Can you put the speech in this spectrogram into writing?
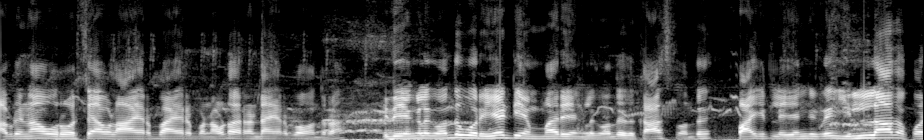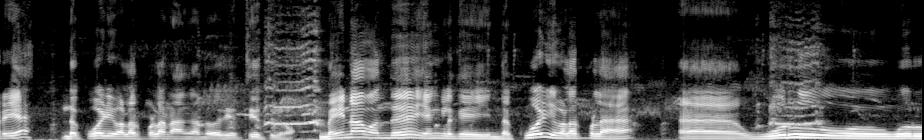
அப்படின்னா ஒரு ஒரு சேவல் ஆயிரம் ரூபாய் ஆயிரம் பண்ணால் கூட ரெண்டாயிரம் ரூபாய் வந்துடும் இது எங்களுக்கு வந்து ஒரு ஏடிஎம் மாதிரி எங்களுக்கு வந்து இது காசு வந்து பாக்கெட்டில் எங்களுக்கு இல்லாத குறைய இந்த கோழி வளர்ப்பில் நாங்கள் அந்த இதை தீர்த்துக்கிறோம். மெயினாக வந்து எங்களுக்கு இந்த கோழி வளர்ப்பில் ஒரு ஒரு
